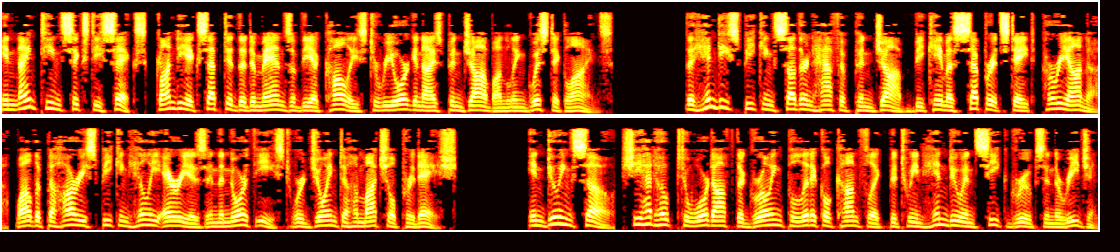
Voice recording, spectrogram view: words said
In 1966, Gandhi accepted the demands of the Akalis to reorganize Punjab on linguistic lines. The Hindi-speaking southern half of Punjab became a separate state, Haryana, while the Pahari-speaking hilly areas in the northeast were joined to Himachal Pradesh. In doing so, she had hoped to ward off the growing political conflict between Hindu and Sikh groups in the region.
